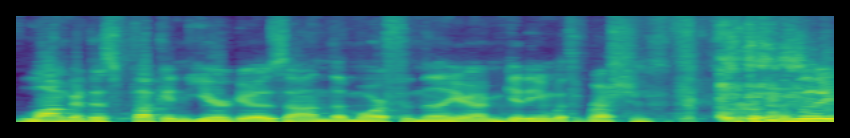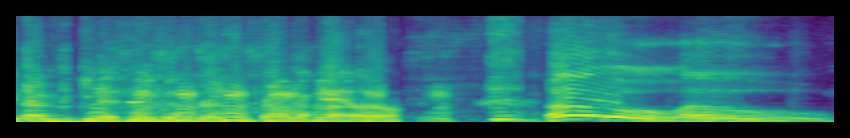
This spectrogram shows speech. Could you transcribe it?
longer this fucking year goes on, the more familiar I'm getting with Russian. familiar I'm getting with Russian propaganda. Oh, oh,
